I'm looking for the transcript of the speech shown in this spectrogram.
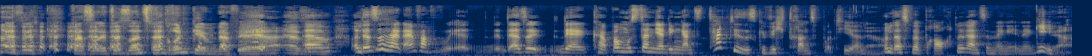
also ich, was soll das sonst für einen Grund geben dafür, ja? Also, Ähm, und das ist halt einfach, äh, also der Körper muss dann ja den ganzen Tag dieses Gewicht transportieren. Ja. Und das verbraucht eine ganze Menge Energie. Ja,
